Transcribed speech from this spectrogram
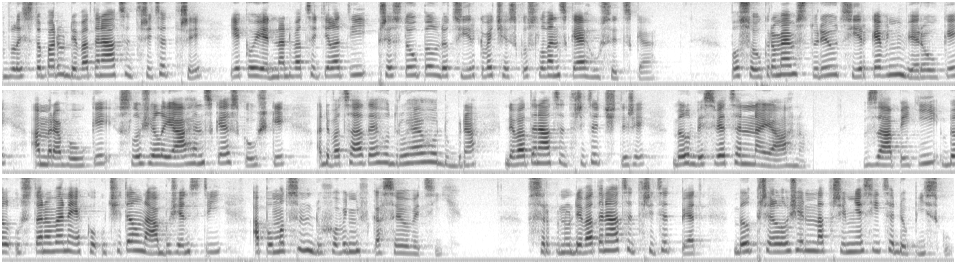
V listopadu 1933 jako 21-letý přestoupil do církve Československé husické. Po soukromém studiu církevní věrouky a mravouky složil jáhenské zkoušky a 22. dubna 1934 byl vysvěcen na jáhna. V zápětí byl ustanoven jako učitel náboženství a pomocný duchovní v Kasejovicích. V srpnu 1935 byl přeložen na tři měsíce do Písku,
